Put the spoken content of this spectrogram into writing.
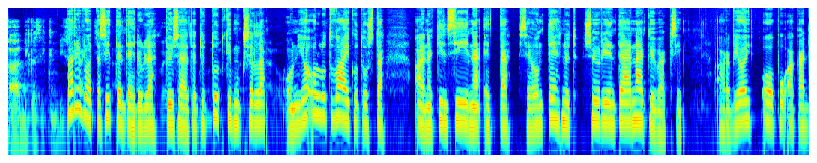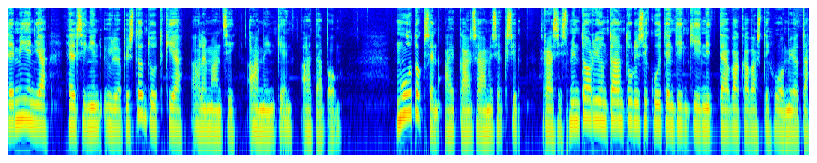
Uh, Pari vuotta sitten tehdyllä pysäytetty tutkimuksella on jo ollut vaikutusta ainakin siinä, että se on tehnyt syrjintää näkyväksi, arvioi Oopu Akademiin ja Helsingin yliopiston tutkija Alemansi Aminken Atabong. Muutoksen aikaansaamiseksi rasismin torjuntaan tulisi kuitenkin kiinnittää vakavasti huomiota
